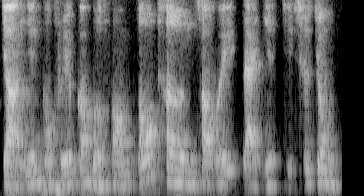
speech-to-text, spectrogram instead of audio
Chọn những cổ phiếu có perform tốt hơn so với đại diện chỉ số chung.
